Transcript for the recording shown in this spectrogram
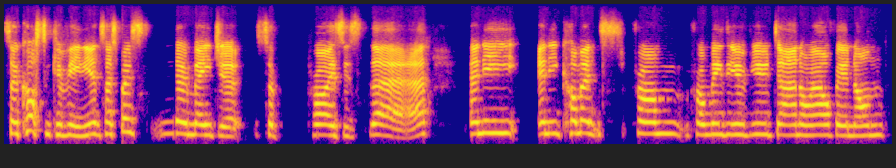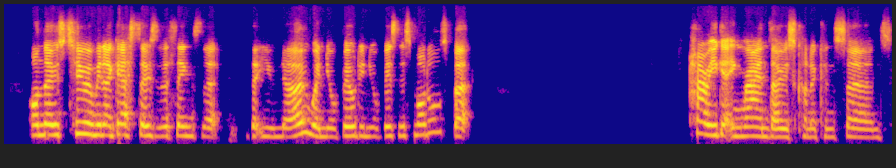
So cost and convenience, I suppose no major surprises there. Any any comments from from either of you, Dan or Alvin, on on those two? I mean, I guess those are the things that that you know when you're building your business models, but how are you getting around those kind of concerns?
